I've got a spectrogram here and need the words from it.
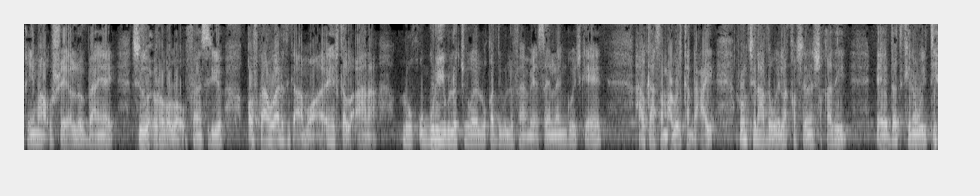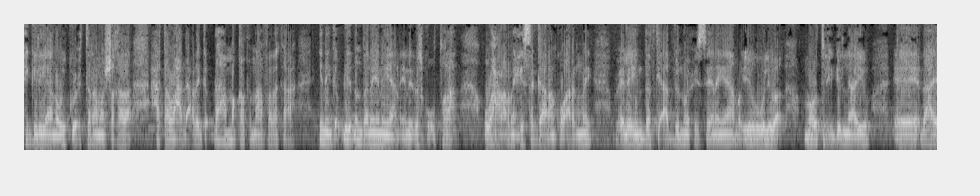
qiimaha u loo baahan yahay siduu wuxuu raba loo fahansiiyo. Qofkan waalidka ama ehelka la'aana gurigiiba la joogay luuqadiiba la fahmaya sign language ahayd halkaasa macbiil ka dhacay runtiina hadda way la qabsadeen shaqadii dadkiina way tixgeliyaan way ku ixtiraamaan shaqada. Xataa waxaa dhacday gabdhaha maqalka naafada ka ah inay gabdhihii dhan danaynayaan inay dharka u tolaan waxaan aragnay xiise gaaraan ku aragnay waxay leeyihiin dadka aad bay noo xiiseynayaan oo iyagoo weliba noo tixgelinayo dhahay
